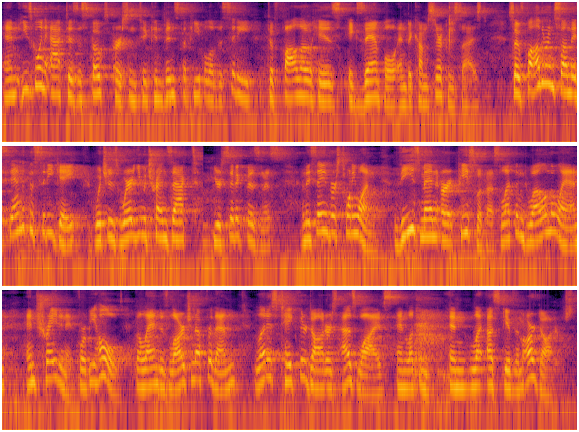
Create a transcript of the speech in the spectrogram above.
And he's going to act as a spokesperson to convince the people of the city to follow his example and become circumcised. So, father and son, they stand at the city gate, which is where you would transact your civic business. And they say in verse 21 These men are at peace with us. Let them dwell in the land and trade in it. For behold, the land is large enough for them. Let us take their daughters as wives and let, them, and let us give them our daughters.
